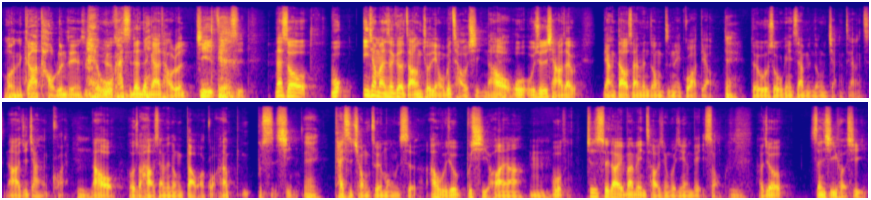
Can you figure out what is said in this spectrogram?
哦，你跟他讨论这件事情，哎，我开始认真跟他讨论借这件事。那时候我印象蛮深刻，早上九点我被吵醒，然后我我就是想要在两到三分钟之内挂掉。对，对我说我给你三分钟讲这样子，然后他就讲很快，嗯，然后我说好，三分钟到啊，挂，他不不死心，哎，开始穷追猛射啊，我就不喜欢啊，嗯，我就是睡到一半被你吵醒，我已经很悲送，嗯，我就深吸一口气，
